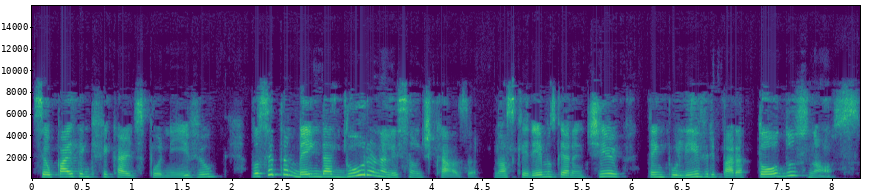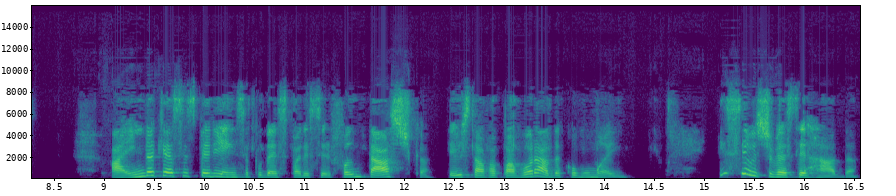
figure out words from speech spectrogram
Seu pai tem que ficar disponível. Você também dá duro na lição de casa. Nós queremos garantir tempo livre para todos nós. Ainda que essa experiência pudesse parecer fantástica, eu estava apavorada como mãe. E se eu estivesse errada?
